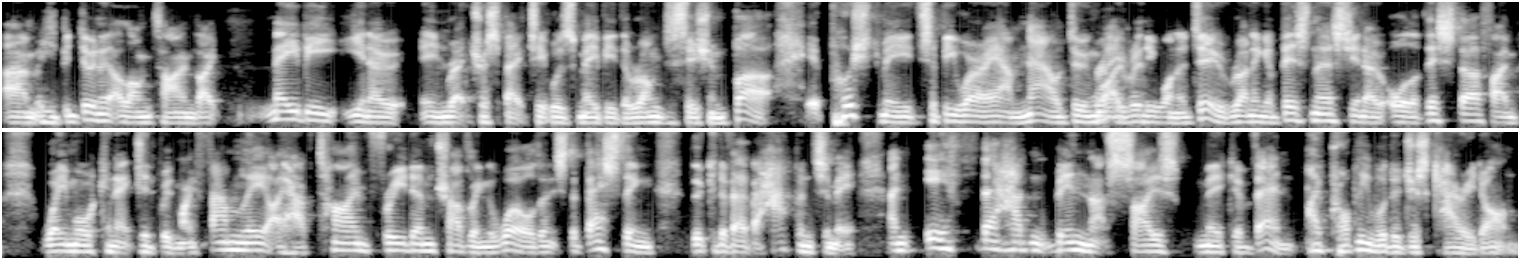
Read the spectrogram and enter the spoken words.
Um, he's been doing it a long time. Like maybe, you know, in retrospect, it was maybe the wrong decision, but it pushed me to be where I am now, doing right. what I really want to do, running a business, you know, all of this stuff. I'm way more connected with my family. I have time, freedom, traveling the world. And it's the best thing that could have ever happened to me. And if there hadn't been that seismic event, I probably would have just carried on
